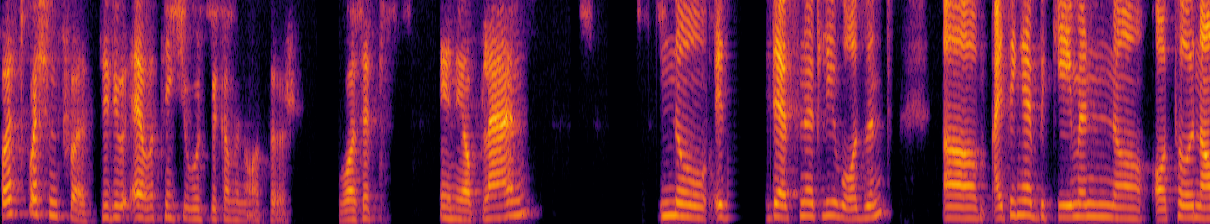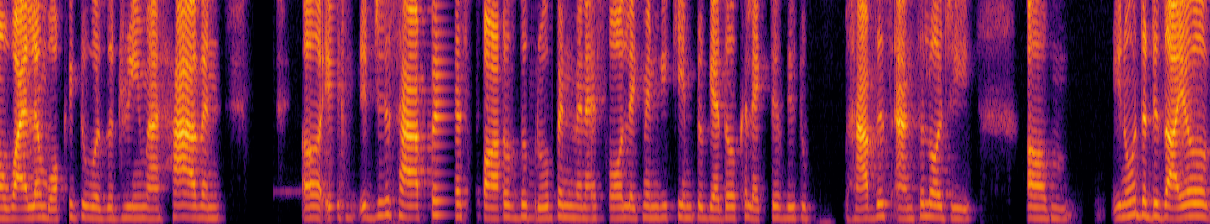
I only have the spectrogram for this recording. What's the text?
first question first. Did you ever think you would become an author? Was it in your plan? No, it definitely wasn't. Um, I think I became an uh, author now while I'm walking towards a dream I have. And uh, it, it just happened as part of the group. And when I saw like when we came together collectively to have this anthology, um, you know, the desire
